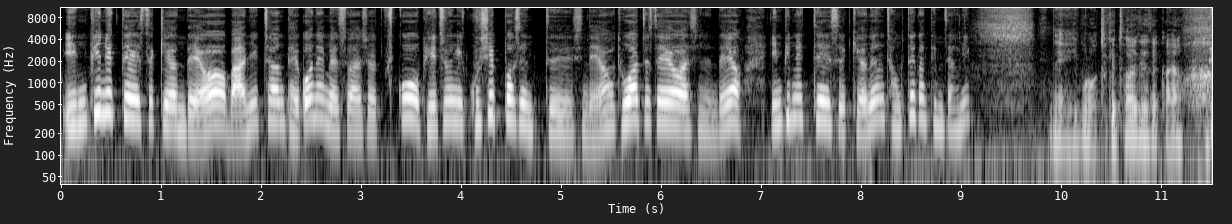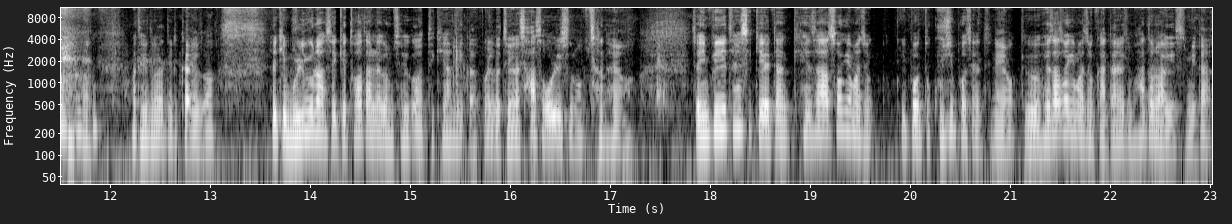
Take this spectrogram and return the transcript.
인피니트 헬스케어인데요. 12,100원에 매수하셨고 비중이 90%시네요. 도와주세요 하시는데요. 인피니트 헬스케어는 정태근 팀장님. 네, 이분 어떻게 도와드려야 될까요? 어떻게 도와드릴까요, 이거? 이렇게 물리고 나서 이렇게 도와달라 그러면 저희가 어떻게 합니까? 뭐 이거 제가 사서 올릴 수는 없잖아요. 자, 인피니트 헬스케어 일단 회사 소개만 좀, 이번 또 90%네요. 그 회사 소개만 좀 간단하게 좀 하도록 하겠습니다.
